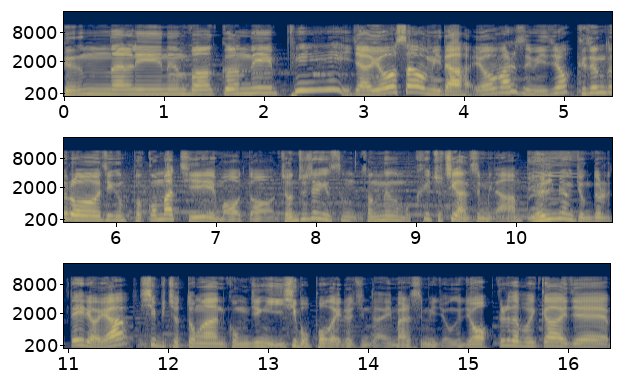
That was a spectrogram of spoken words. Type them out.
흩날리는 벚꽃잎이 자, 요 싸움이다. 요 말씀이죠. 그 정도로 지금 벚꽃마치 뭐 어떤 전투적인 성, 성능은 뭐 크게 좋지가 않습니다. 10명 정도를 때려야 12초 동안 공증이 25%가 이루어진다. 이 말씀이죠. 그죠? 그러다 보니까 이제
